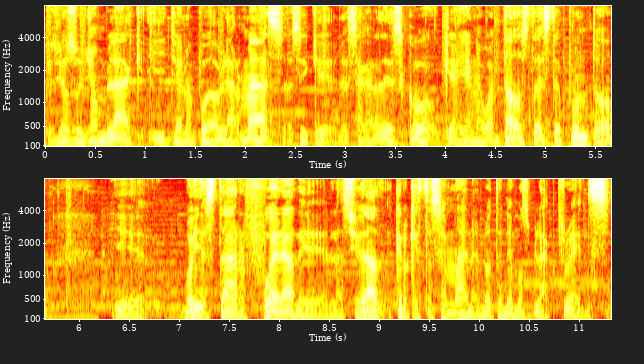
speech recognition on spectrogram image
Pues yo soy John Black y ya no puedo hablar más, así que les agradezco que hayan aguantado hasta este punto. Y eh, voy a estar fuera de la ciudad. Creo que esta semana no tenemos Black Threads,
